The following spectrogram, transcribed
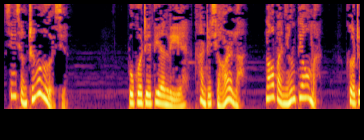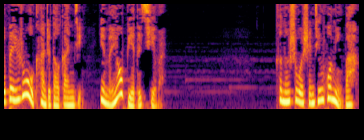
心想真恶心。不过这店里看着小二懒，老板娘刁蛮。可这被褥看着倒干净，也没有别的气味。可能是我神经过敏吧。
